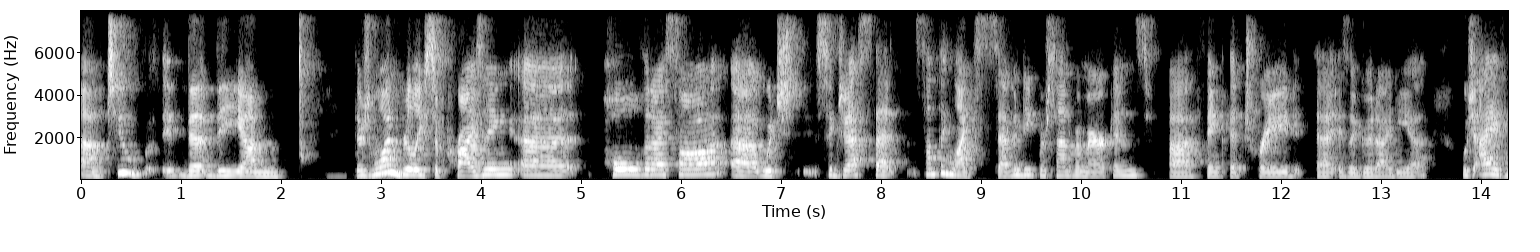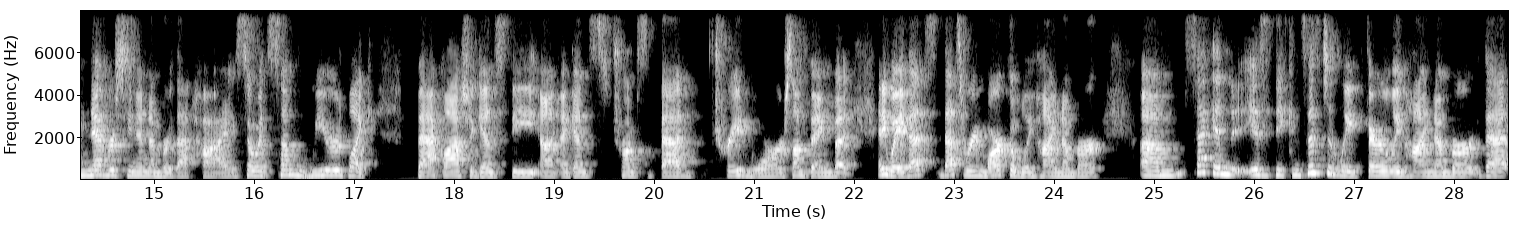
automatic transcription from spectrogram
um, two the the um, there's one really surprising uh, poll that I saw, uh, which suggests that something like 70% of Americans uh, think that trade uh, is a good idea, which I have never seen a number that high. So it's some weird like backlash against the uh, against Trump's bad trade war or something. But anyway, that's that's a remarkably high number. Um, second is the consistently fairly high number that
